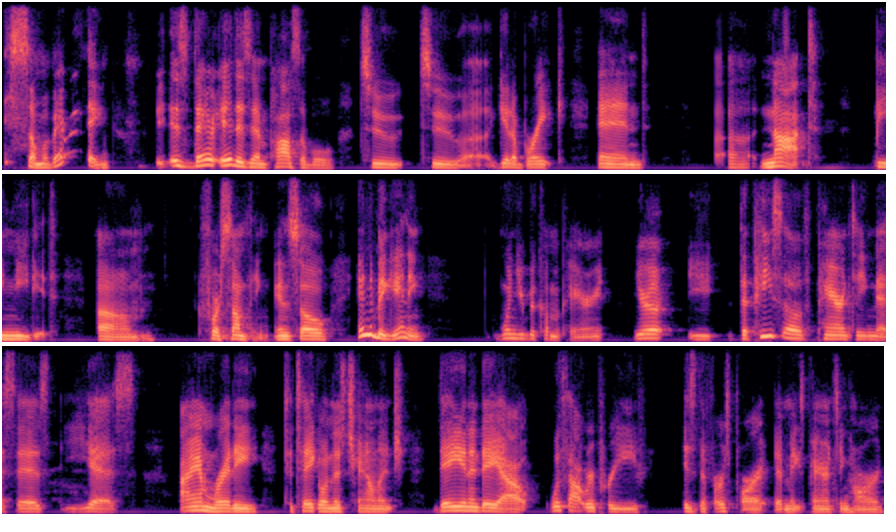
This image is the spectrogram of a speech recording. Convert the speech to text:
it's some of everything. Is there? It is impossible to to uh, get a break and uh, not be needed um, for something. And so, in the beginning, when you become a parent, you're you, the piece of parenting that says, "Yes, I am ready to take on this challenge day in and day out without reprieve," is the first part that makes parenting hard.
